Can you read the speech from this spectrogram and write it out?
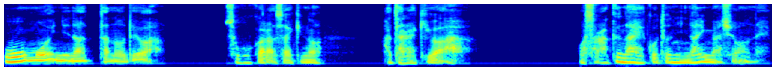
お思いになったのではそこから先の働きはおそらくないことになりましょうね。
